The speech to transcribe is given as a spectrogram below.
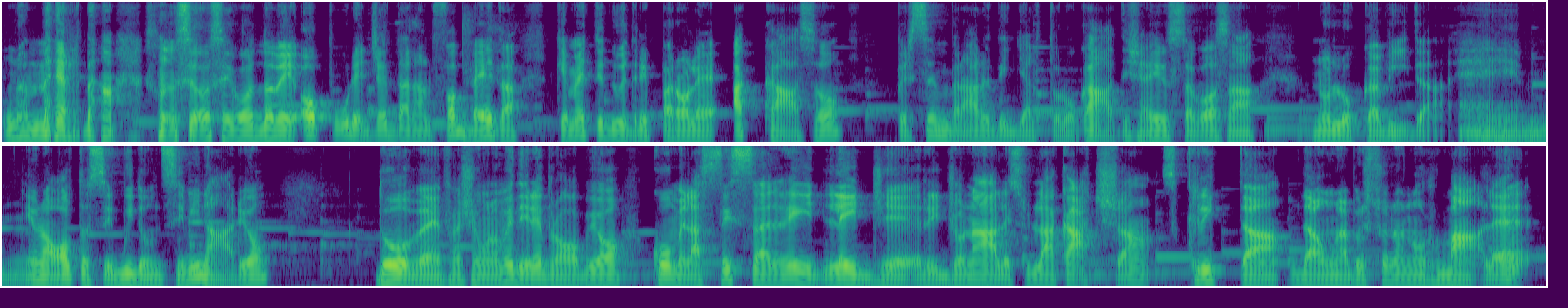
una merda, secondo me. Oppure c'è da analfabeta che mette due o tre parole a caso per sembrare degli altolocati. Cioè, io questa cosa non l'ho capita. E una volta ho seguito un seminario dove facevano vedere proprio come la stessa re- legge regionale sulla caccia, scritta da una persona normale,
